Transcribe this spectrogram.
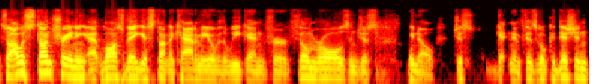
So I was stunt training at Las Vegas Stunt Academy over the weekend for film roles and just, you know, just getting in physical condition.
